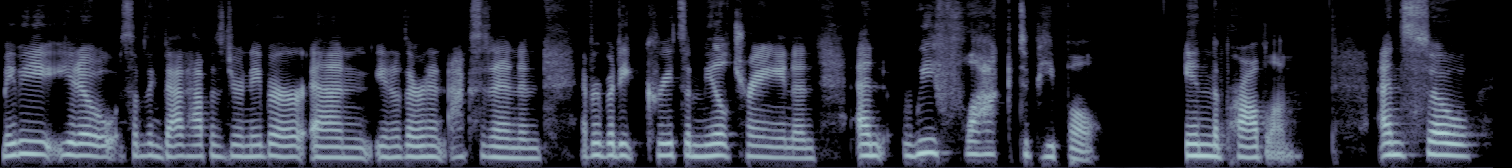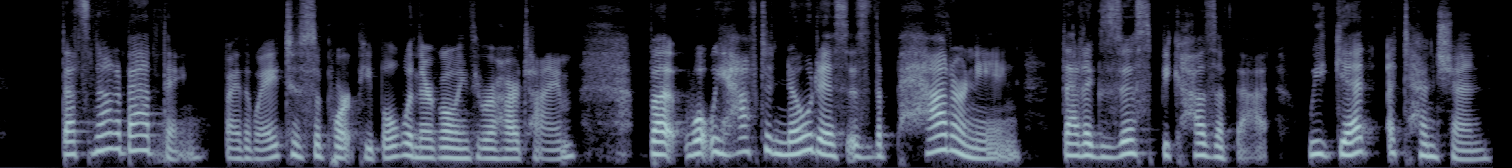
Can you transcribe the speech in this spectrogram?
Maybe, you know, something bad happens to your neighbor and, you know, they're in an accident and everybody creates a meal train and and we flock to people in the problem. And so that's not a bad thing, by the way, to support people when they're going through a hard time. But what we have to notice is the patterning that exists because of that. We get attention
